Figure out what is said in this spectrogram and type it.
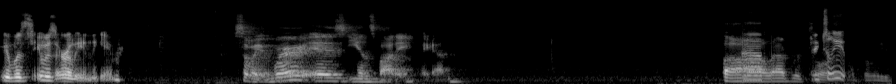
it was it was early in the game. So wait, where is Ian's body again? Uh, Uh, laboratory, actually- I believe.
